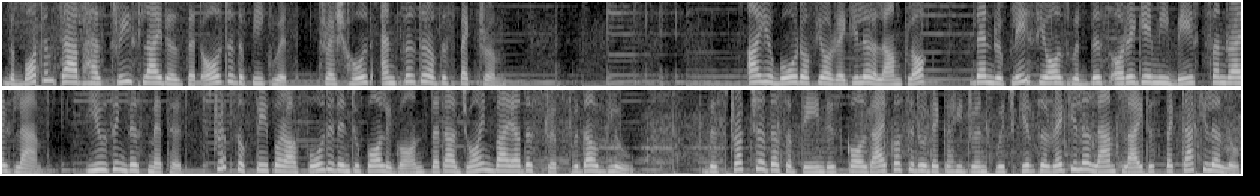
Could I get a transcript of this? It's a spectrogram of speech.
The bottom tab has three sliders that alter the peak width, threshold, and filter of the spectrum. Are you bored of your regular alarm clock? Then replace yours with this origami-based sunrise lamp. Using this method, strips of paper are folded into polygons that are joined by other strips without glue. The structure thus obtained is called icosidodecahedron which gives a regular lamp light a spectacular look.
